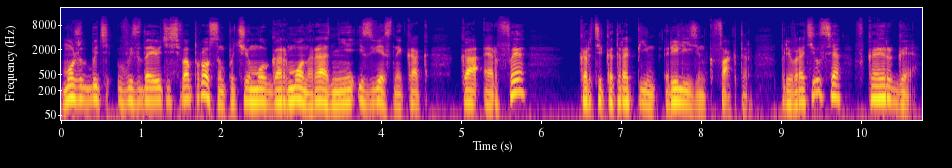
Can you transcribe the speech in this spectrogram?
может быть, вы задаетесь вопросом, почему гормон, ранее известный как КРФ, кортикотропин релизинг фактор, превратился в КРГ –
